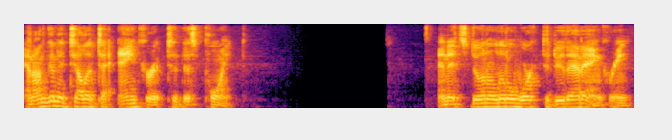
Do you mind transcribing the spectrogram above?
And I'm going to tell it to anchor it to this point. And it's doing a little work to do that anchoring.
